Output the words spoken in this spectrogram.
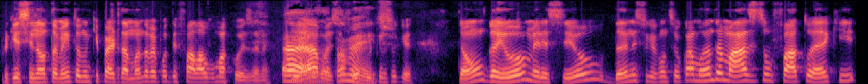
Porque senão também todo mundo que perde da Amanda vai poder falar alguma coisa, né? É, E, ah, mas foi exatamente. porque não sei o quê. Então ganhou, mereceu, dane-se o que aconteceu com a Amanda, mas o fato é que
